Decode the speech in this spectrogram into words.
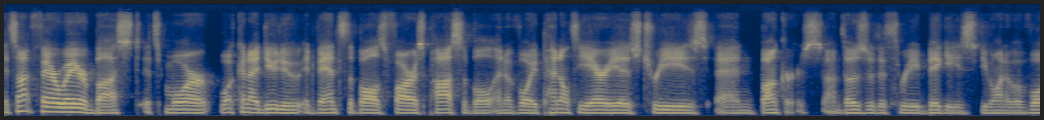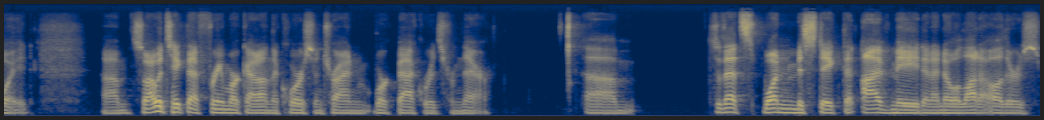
it's not fairway or bust. It's more what can I do to advance the ball as far as possible and avoid penalty areas, trees, and bunkers. Um, those are the three biggies you want to avoid. Um, so I would take that framework out on the course and try and work backwards from there. Um, so that's one mistake that I've made, and I know a lot of others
